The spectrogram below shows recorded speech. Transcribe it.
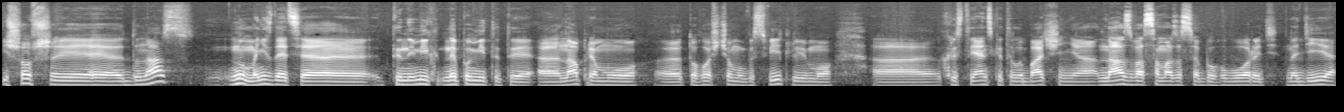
Ішовши до нас, ну мені здається, ти не міг не помітити е, напряму е, того, що ми висвітлюємо. Е, Християнське телебачення, назва сама за себе говорить, надія.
